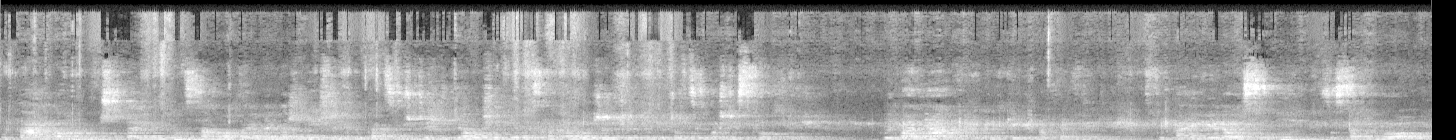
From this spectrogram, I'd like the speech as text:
Tutaj oprócz tej podstawowej, najważniejszej edukacji przecież działo się wiele wspaniałych rzeczy dotyczących właśnie sportu, pływania lekkiej atletyki. Tutaj wiele osób zostawiło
